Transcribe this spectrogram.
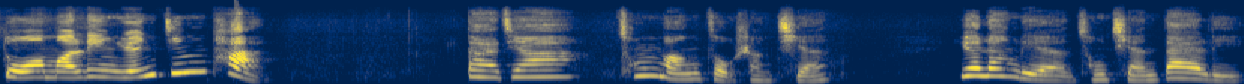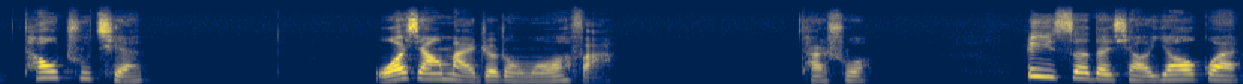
多么令人惊叹！大家匆忙走上前，月亮脸从钱袋里掏出钱。我想买这种魔法，他说。绿色的小妖怪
